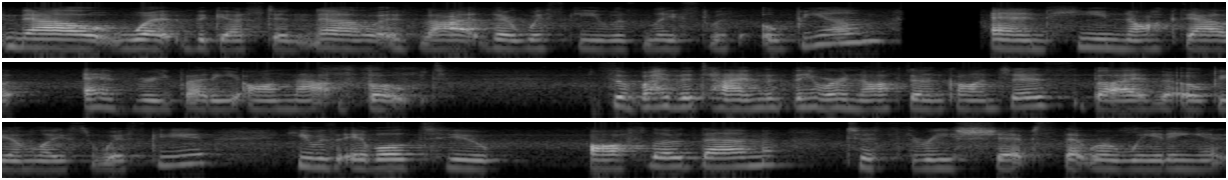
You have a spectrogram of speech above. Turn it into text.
now, what the guests didn't know is that their whiskey was laced with opium, and he knocked out everybody on that boat. So by the time that they were knocked unconscious by the opium laced whiskey, he was able to offload them to three ships that were waiting at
